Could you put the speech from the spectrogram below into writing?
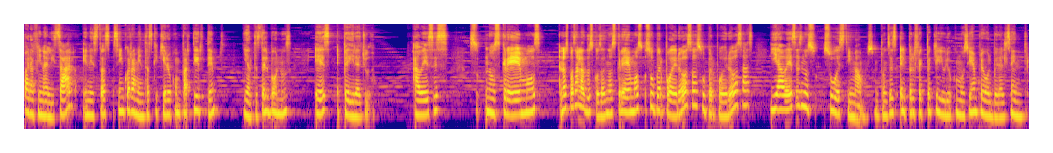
para finalizar en estas cinco herramientas que quiero compartirte y antes del bonus es pedir ayuda. A veces nos creemos, nos pasan las dos cosas, nos creemos súper poderosos, súper poderosas y a veces nos subestimamos. Entonces el perfecto equilibrio, como siempre, volver al centro.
